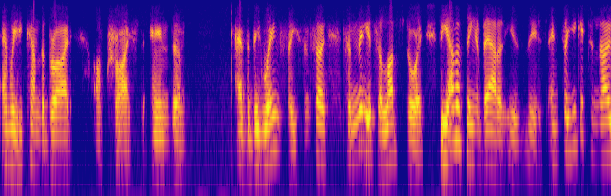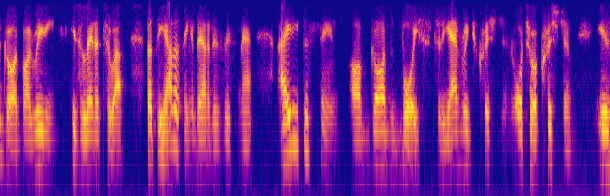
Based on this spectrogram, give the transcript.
and we become the bride of Christ. And, um, have the big wedding feast. And so to me, it's a love story. The other thing about it is this. And so you get to know God by reading his letter to us. But the other thing about it is this, Matt. 80% of God's voice to the average Christian or to a Christian is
